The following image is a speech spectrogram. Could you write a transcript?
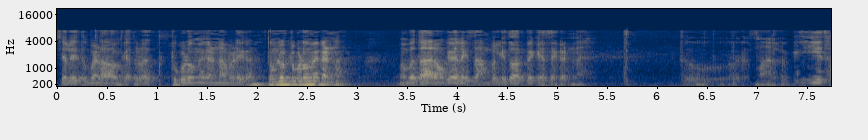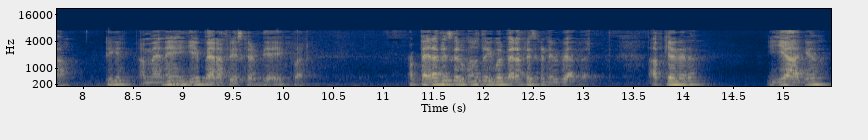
चलो ये तो बड़ा हो गया, थोड़ा टुकड़ों में करना पड़ेगा। तुम लोग टुकड़ों में करना। मैं बता रहा हूँ कि एग्ज़ाम्पल के तौर पर कैसे करना है। तो मान लो कि ये था, ठीक है? अब मैंने ये पैराफ्रेज कर दिया एक बार। अब पैराफ्रेज करूँगा ना तो एक बार पैराफ्रेज करने में भी आता है। अब क्या करा? ये आ गया।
